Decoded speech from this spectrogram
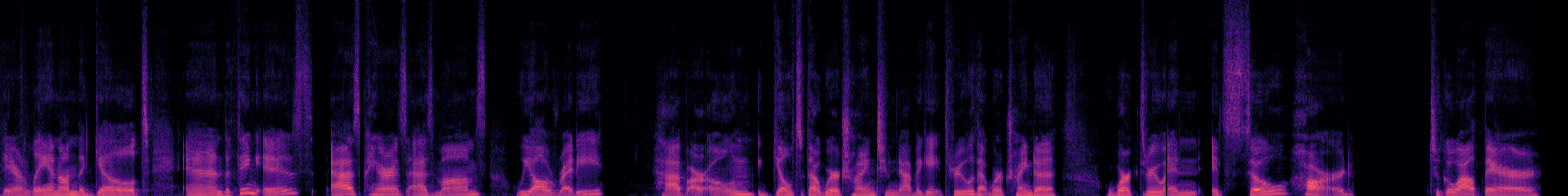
They are laying on the guilt. And the thing is, as parents, as moms, we already have our own guilt that we're trying to navigate through, that we're trying to work through. And it's so hard to go out there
